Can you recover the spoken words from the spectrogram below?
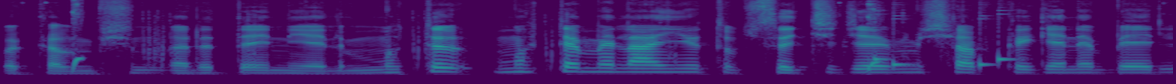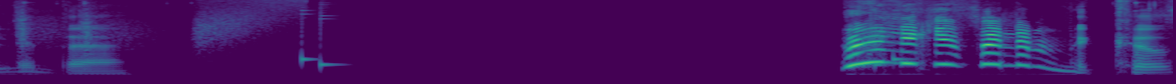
Bakalım şunları deneyelim. Muhte- muhtemelen YouTube seçeceğim şapka gene belli de. Mi kız?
